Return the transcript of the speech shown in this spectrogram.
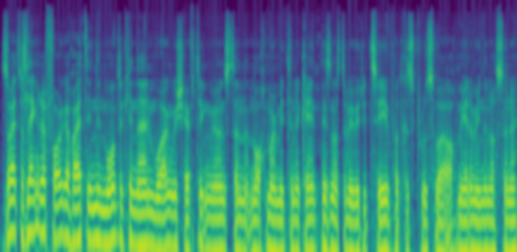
So, etwas längere Folge heute in den Montag hinein. Morgen beschäftigen wir uns dann nochmal mit den Erkenntnissen aus der WWDC. Podcast Plus war auch mehr oder minder noch so eine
